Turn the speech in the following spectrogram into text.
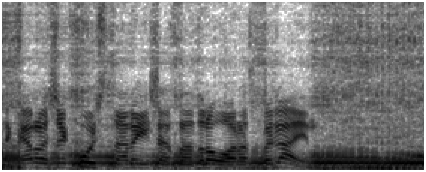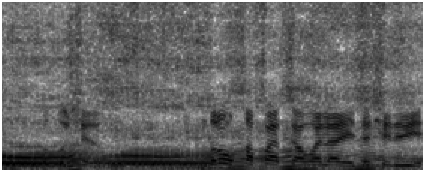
Та, Коротше, куч старий зараз на дрова розпиляємо. Тут ще дров сапетка валяється чи дві.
